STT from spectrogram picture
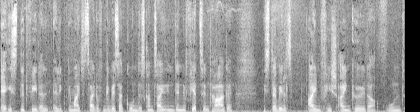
er isst nicht viel. Er, er, liegt die meiste Zeit auf dem Gewässergrund. Es kann sein, in den 14 Tagen ist der Wels ein Fisch, ein Köder. Und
